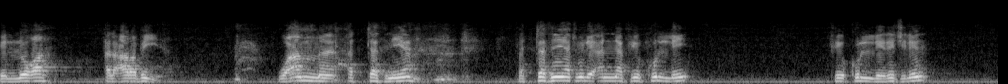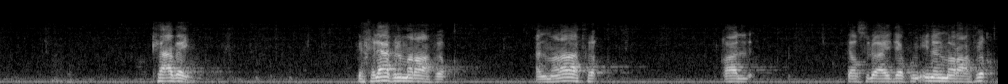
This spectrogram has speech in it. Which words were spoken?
باللغة العربية. وأما التثنية فالتثنية لأن في كل في كل رجل كعبين بخلاف المرافق. المرافق قال تصلوا أيديكم إلى المرافق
